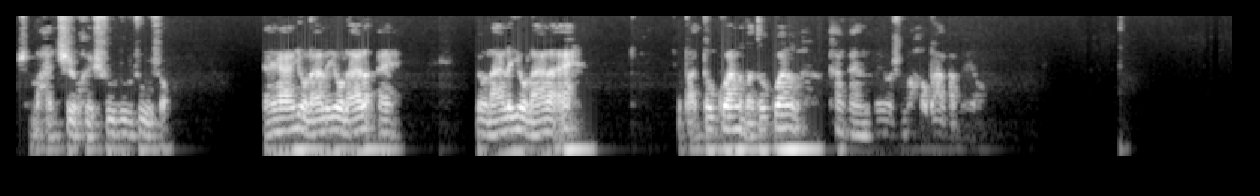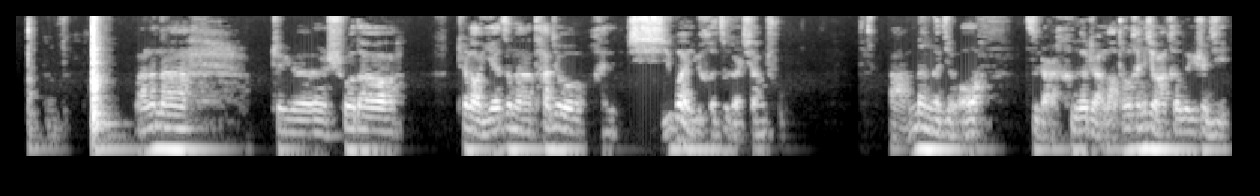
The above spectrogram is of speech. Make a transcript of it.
什么还智慧输入助手？哎呀，又来了又来了，哎，又来了又来了，哎。就把都关了吧，都关了吧，看看能有什么好办法没有。完了呢，这个说到这老爷子呢，他就很习惯于和自个儿相处啊，弄个酒自个儿喝着，老头很喜欢喝威士忌，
